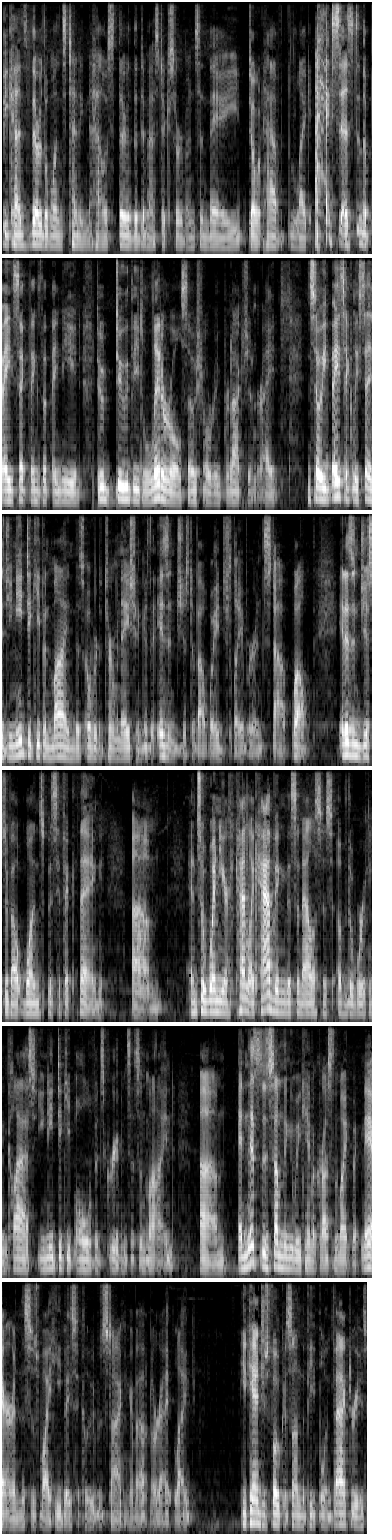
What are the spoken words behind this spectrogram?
because they're the ones tending the house they're the domestic servants and they don't have like access to the basic things that they need to do the literal social reproduction right? And so he basically says you need to keep in mind this overdetermination because it isn't just about wage labor and stuff. Well it isn't just about one specific thing. Um, and so when you're kind of like having this analysis of the working class you need to keep all of its grievances in mind. Um, and this is something that we came across in the mike macnair and this is why he basically was talking about all right like you can't just focus on the people in factories.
